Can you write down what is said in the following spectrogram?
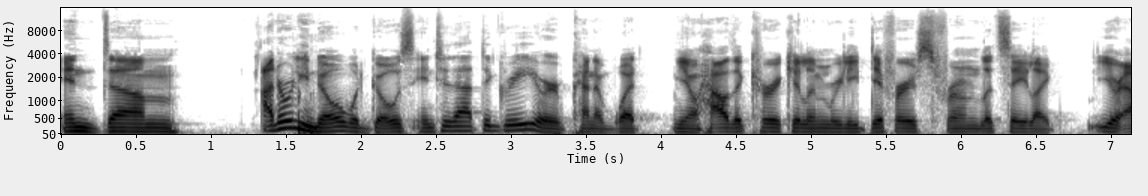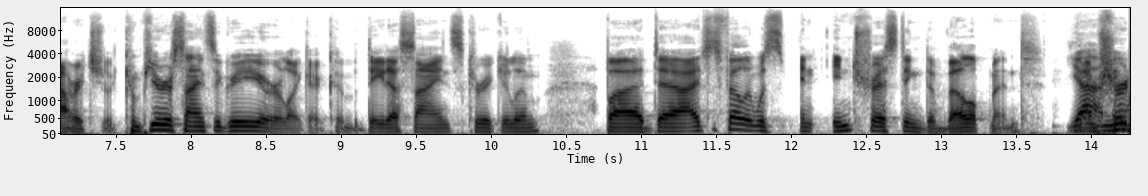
And, um, I don't really know what goes into that degree or kind of what, you know, how the curriculum really differs from, let's say, like your average computer science degree or like a data science curriculum. But uh, I just felt it was an interesting development. Yeah, I'm I sure mean,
